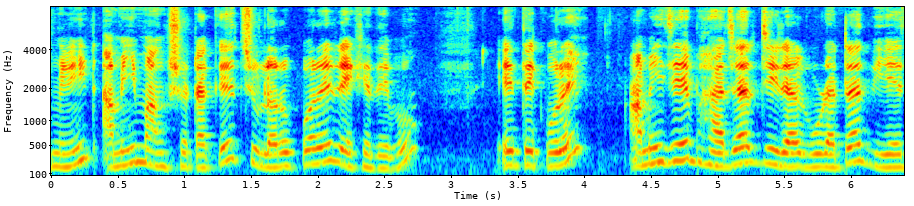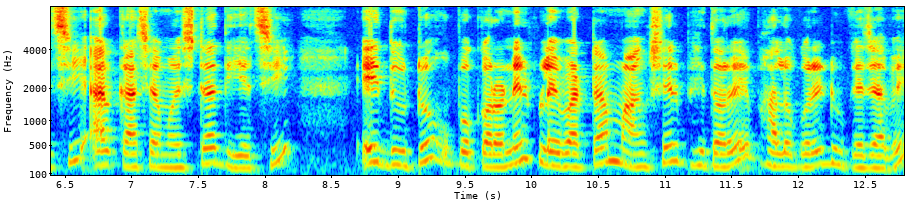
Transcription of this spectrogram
মিনিট আমি মাংসটাকে চুলার উপরে রেখে দেব। এতে করে আমি যে ভাজার জিরার গুঁড়াটা দিয়েছি আর কাঁচামরিচটা দিয়েছি, এই দুটো উপকরণের ফ্লেভারটা মাংসের ভিতরে ভালো করে ঢুকে যাবে।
